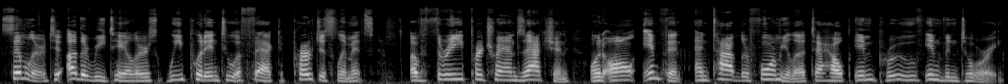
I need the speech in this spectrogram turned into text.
Similar to other retailers, we put into effect purchase limits of three per transaction on all infant and toddler formula to help improve inventory.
